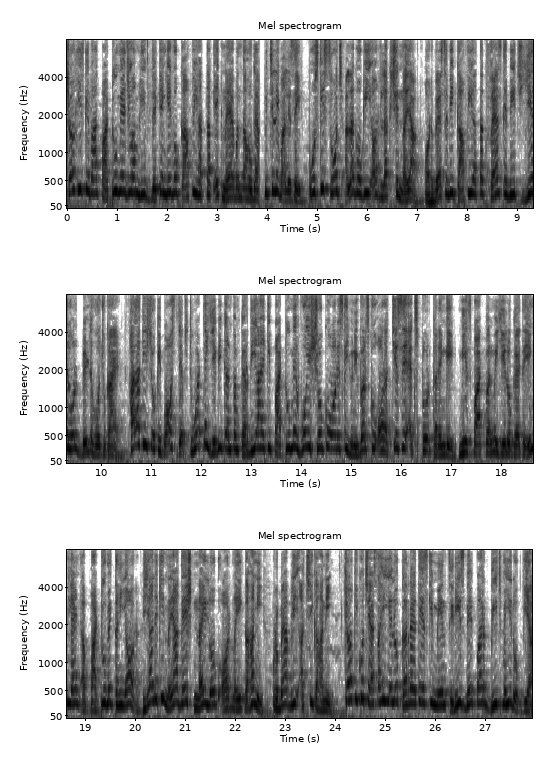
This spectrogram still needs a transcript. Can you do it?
क्योंकि इसके बाद पार्ट टू में जो हम लीव देखेंगे, वो काफ़ी हद तक एक नया बंदा होगा पिछले वाले से। उसकी सोच अलग होगी और लक्ष्य नया और वैसे भी काफ़ी हद तक फैंस के बीच ये रोल बिल्ड हो चुका है। हालाँकि शो की बॉस जेब स्टुअर्ट ने ये भी कंफर्म कर दिया है कि पार्ट टू में वो इस शो को और इसके यूनिवर्स को और अच्छे से एक्सप्लोर करेंगे। मीन्स पार्ट वन में ये लोग गए थे इंग्लैंड अब पार्ट टू में कहीं और। यानी कि नया देश नए लोग और नई कहानी प्रोबेबली अच्छी कहानी। क्योंकि कुछ ऐसा ही ये लोग कर रहे थे इसकी मेन सीरीज़ में, पर बीच में ही रोक दिया।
